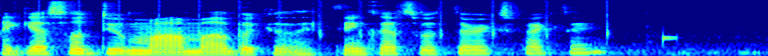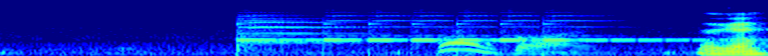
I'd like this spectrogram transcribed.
I guess I'll do mama because I think that's what they're expecting. Okay.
